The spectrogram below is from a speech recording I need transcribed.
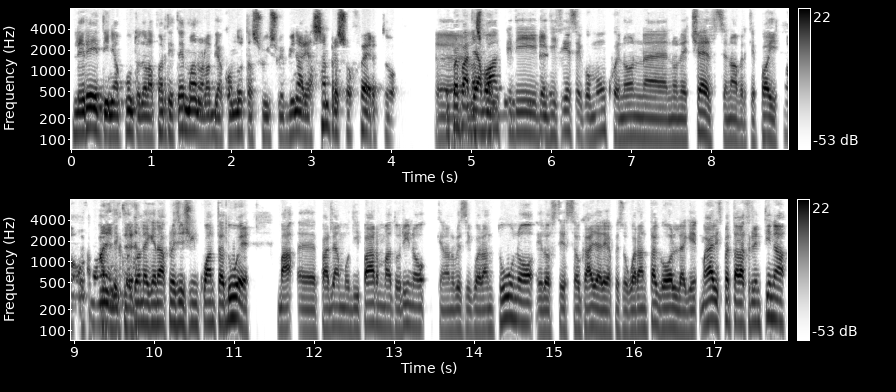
le redini appunto della partita in mano, l'abbia condotta sui suoi binari, ha sempre sofferto. Eh, e poi parliamo anche di, di, difese comunque non, non eccelse, no? perché poi no, a parte il Crotone che ne ha presi 52, ma eh, parliamo di Parma, Torino che ne hanno presi 41 e lo stesso Cagliari che ha preso 40 gol, che magari rispetto alla Fiorentina,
